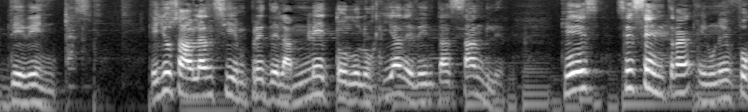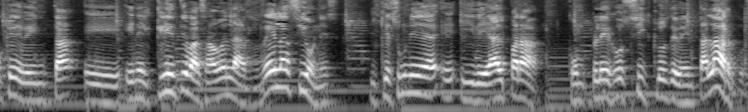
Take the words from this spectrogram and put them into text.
de ventas. Ellos hablan siempre de la metodología de venta Sandler, que es, se centra en un enfoque de venta eh, en el cliente basado en las relaciones y que es un eh, ideal para complejos ciclos de venta largos.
